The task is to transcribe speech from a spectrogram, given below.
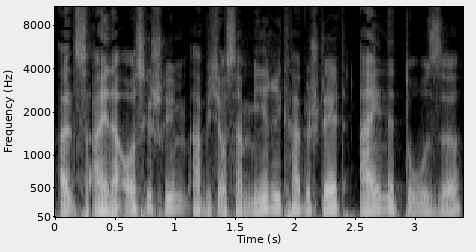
als eine ausgeschrieben. Habe ich aus Amerika bestellt, eine Dose,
